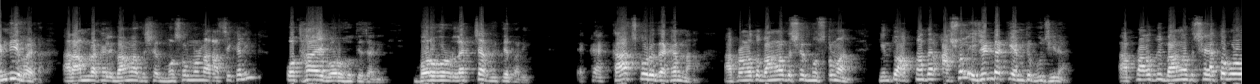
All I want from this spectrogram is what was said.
এমনি হয় না। আর আমরা খালি বাংলাদেশের মুসলমানরা আছে খালি কোথায় বড় হতে জানি, বড় বড় লেকচার দিতে পারি। কাজ করে দেখেন না, আপনারা তো বাংলাদেশের মুসলমান, কিন্তু আপনাদের আসল এজেন্ডা কি আমি তো বুঝি না। আপনারা তুই বাংলাদেশের এত বড়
